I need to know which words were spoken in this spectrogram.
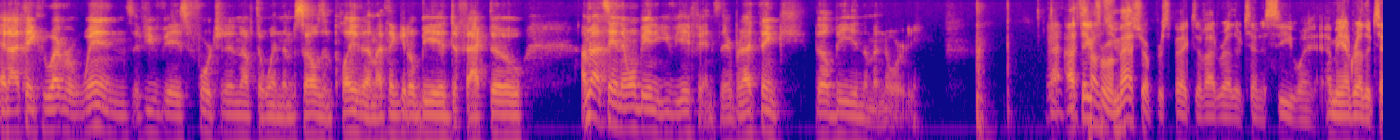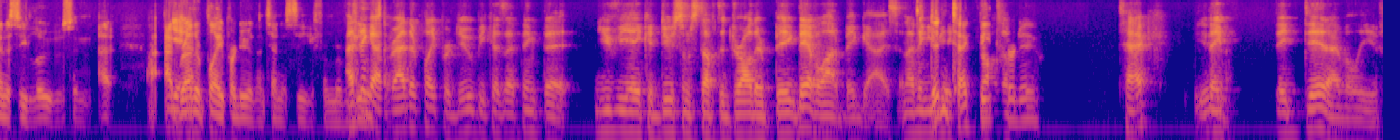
And I think whoever wins, if UVA is fortunate enough to win themselves and play them, I think it'll be a de facto. I'm not saying there won't be any UVA fans there, but I think they'll be in the minority. Yeah, I think from a matchup perspective, I'd rather Tennessee win. I mean, I'd rather Tennessee lose, and I, I'd yeah. rather play Purdue than Tennessee. From I think I'd rather play Purdue because I think that UVA could do some stuff to draw their big. They have a lot of big guys, and I think didn't UVA Tech beat Purdue. Tech, yeah. they they did, I believe.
